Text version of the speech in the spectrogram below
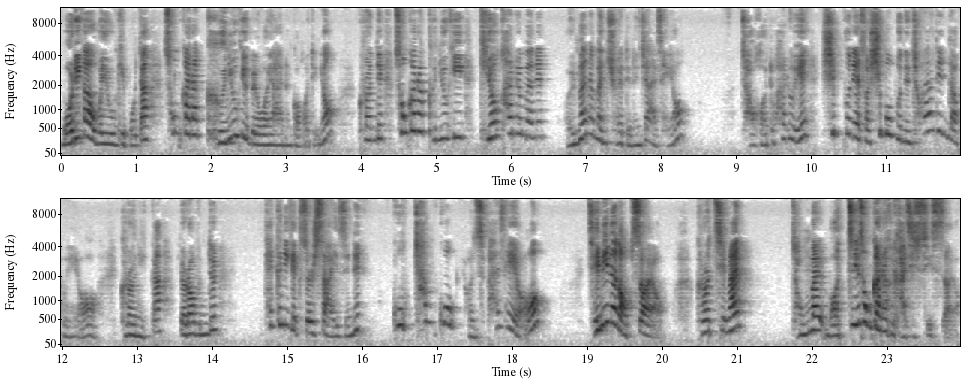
머리가 외우기보다 손가락 근육이 외워야 하는 거거든요. 그런데 손가락 근육이 기억하려면 얼마나 많이 쳐야 되는지 아세요? 적어도 하루에 10분에서 15분은 쳐야 된다고 해요. 그러니까 여러분들 테크닉 exercise는 꼭 참고 연습하세요. 재미는 없어요. 그렇지만 정말 멋진 손가락을 가질 수 있어요.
